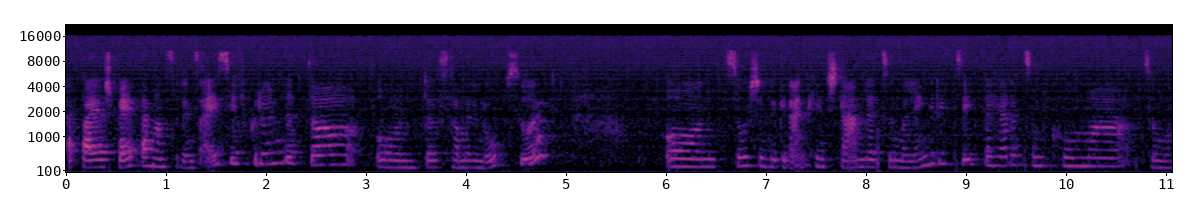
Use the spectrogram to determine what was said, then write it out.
ein paar Jahre später haben sie das ICF gegründet da und das haben wir dann auch besucht. Und so ist dann der Gedanke entstanden, um eine längere Zeit daher zu kommen, zum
